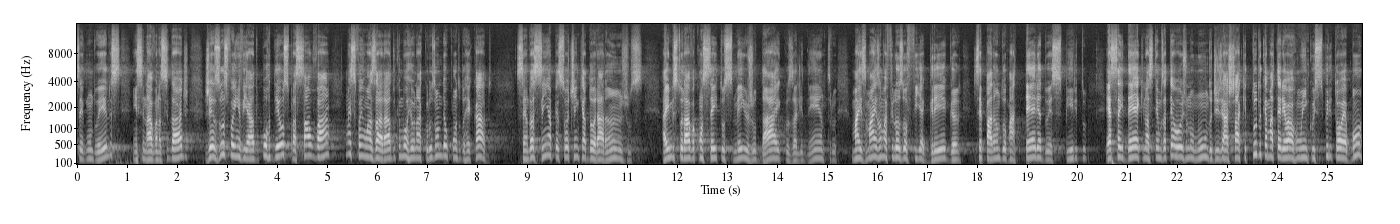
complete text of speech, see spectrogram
segundo eles, ensinava na cidade, Jesus foi enviado por Deus para salvar, mas foi um azarado que morreu na cruz, não deu conta do recado. Sendo assim, a pessoa tinha que adorar anjos, aí misturava conceitos meio judaicos ali dentro, mas mais uma filosofia grega, separando matéria do espírito. Essa ideia que nós temos até hoje no mundo de achar que tudo que é material é ruim, que o espiritual é bom,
